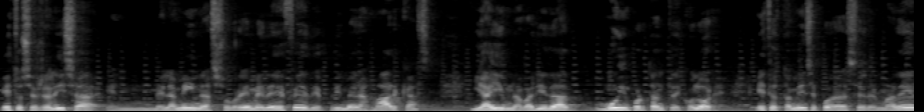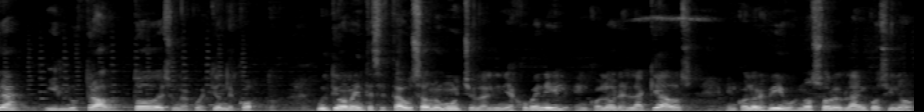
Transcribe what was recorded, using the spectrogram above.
Esto se realiza en melaminas sobre MDF de primeras marcas y hay una variedad muy importante de colores. Estos también se pueden hacer en madera y todo es una cuestión de costo. Últimamente se está usando mucho la línea juvenil en colores laqueados, en colores vivos, no solo el blanco, sino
